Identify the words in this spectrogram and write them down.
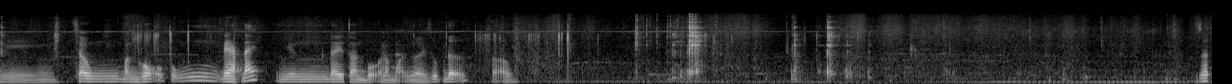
thì trông bằng gỗ cũng đẹp đấy nhưng đây toàn bộ là mọi người giúp đỡ cho ông. Rất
